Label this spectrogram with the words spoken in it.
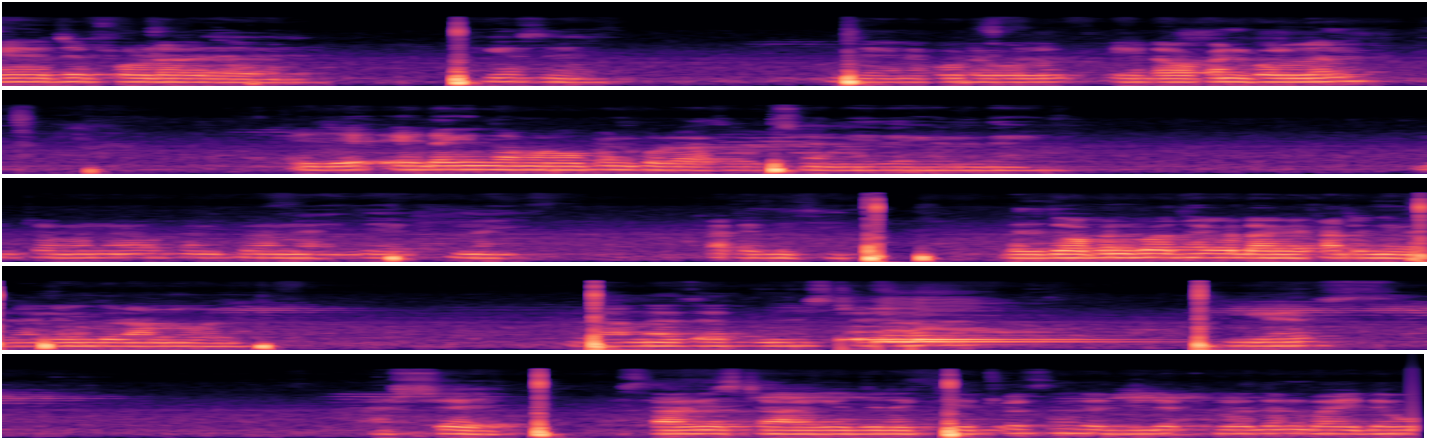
আগে হচ্ছে ফোল্ডারে যাবেন, ঠিক আছে? এখানে পোর্টেবল এটা ওপেন করলেন। এই যে এটা কিন্তু আমার ওপেন করে আছে, বুঝছেন? এই দেখেন দেখেন। এটা মানে ওপেন করা নাই, যে নাই কাটে দিছি যদি ওপেন করে থাকে, ওটা আগে কাটে নেবেন, নাহলে কিন্তু রান হবে না। রান অ্যাজ অ্যাডমিনিস্ট্রেশন ইয়েস আসছে সার্ভিসটা আগে যেটা ক্রিয়েট করেছেন ডিলিট করে দেন বা এটাও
